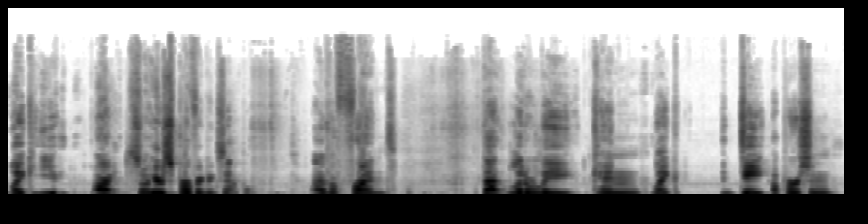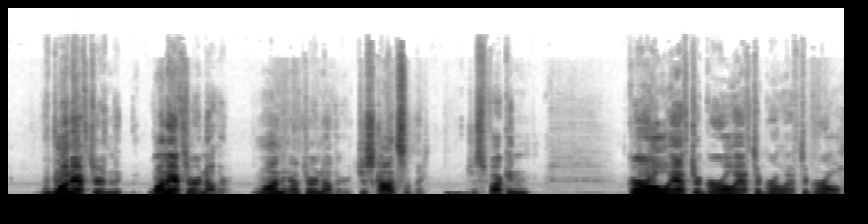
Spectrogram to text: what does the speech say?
like you all right so here's a perfect example I have a friend that literally can like date a person one after one after another, one after another, just constantly, just fucking girl after girl after girl after girl.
